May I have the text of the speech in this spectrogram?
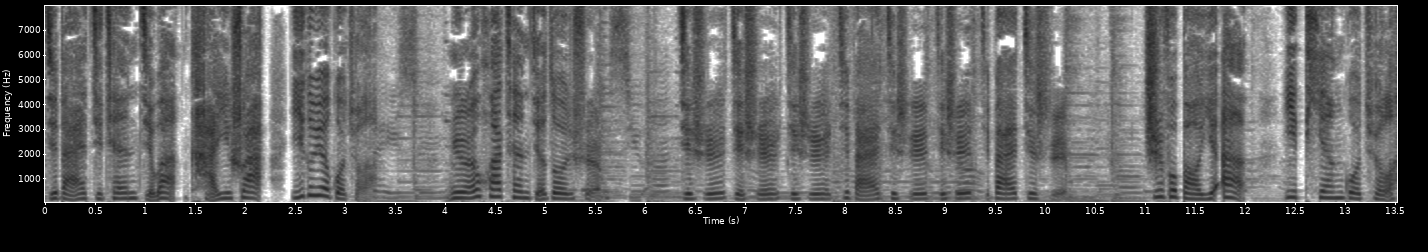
几百、几千、几万，卡一刷，一个月过去了。女人花钱节奏就是几十、几十、几十、几百、几十、几十、几百、几十，支付宝一按，一天过去了。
